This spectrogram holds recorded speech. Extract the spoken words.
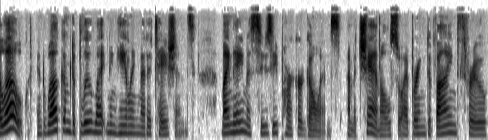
Hello, and welcome to Blue Lightning Healing Meditations. My name is Susy Parker Goins. I'm a channel, so I bring divine through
